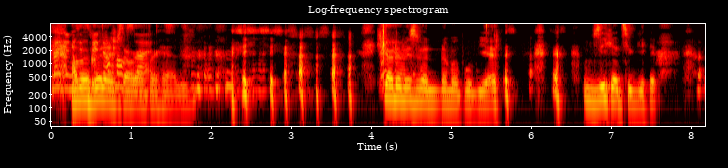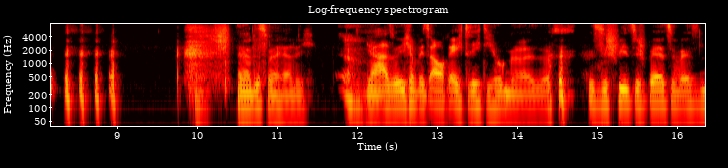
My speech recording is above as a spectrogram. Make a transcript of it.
Meinte nicht, Aber es doch ist auch noch einfach herrlich. ich glaube, da müssen wir nochmal probieren, um sicher zu gehen. ja, das war herrlich. Ja, also ich habe jetzt auch echt richtig Hunger. Also es ist viel zu spät zum Essen.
